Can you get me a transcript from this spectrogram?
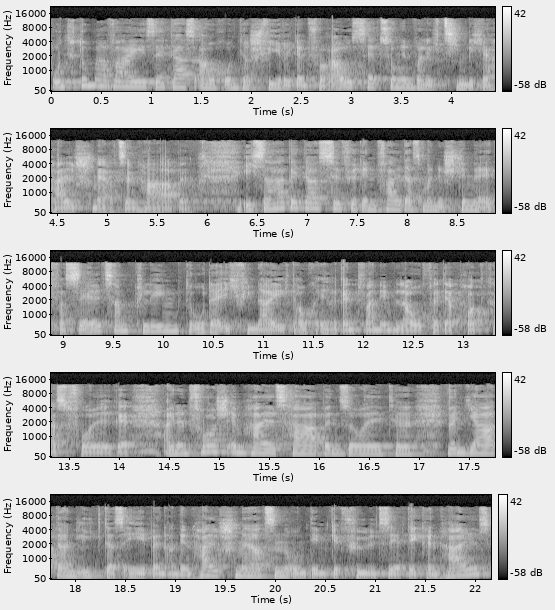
Und dummerweise das auch unter schwierigen Voraussetzungen, weil ich ziemliche Halsschmerzen habe. Ich sage das für den Fall, dass meine Stimme etwas seltsam klingt oder ich vielleicht auch irgendwann im Laufe der Podcast-Folge einen Frosch im Hals haben sollte. Wenn ja, dann liegt das eben eben an den Halsschmerzen und dem Gefühl sehr dicken Hals.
